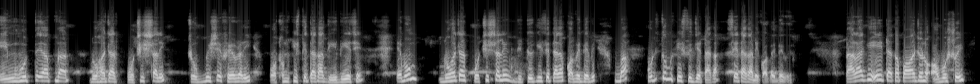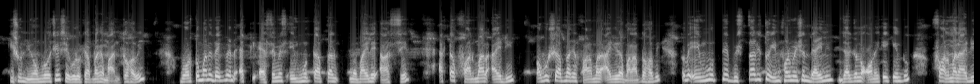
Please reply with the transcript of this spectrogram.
এই মুহূর্তে আপনার দু হাজার পঁচিশ সালে চব্বিশে ফেব্রুয়ারি প্রথম কিস্তির টাকা দিয়ে দিয়েছে এবং দু হাজার পঁচিশ সালের দ্বিতীয় কিস্তির টাকা কবে দেবে বা কুড়িতম কিস্তির যে টাকা, সে টাকাটি কবে দেবে? তার আগে এই টাকা পাওয়ার জন্য অবশ্যই কিছু নিয়ম রয়েছে, সেগুলোকে আপনাকে মানতে হবে। বর্তমানে দেখবেন একটি এস এম এস এই মুহূর্তে আপনার মোবাইলে আসছে। একটা ফার্মার আইডি, অবশ্যই আপনাকে ফার্মার আইডিটা বানাতে হবে। তবে এই মুহূর্তে বিস্তারিত ইনফরমেশন দেয়নি, যার জন্য অনেকেই কিন্তু ফার্মার আইডি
